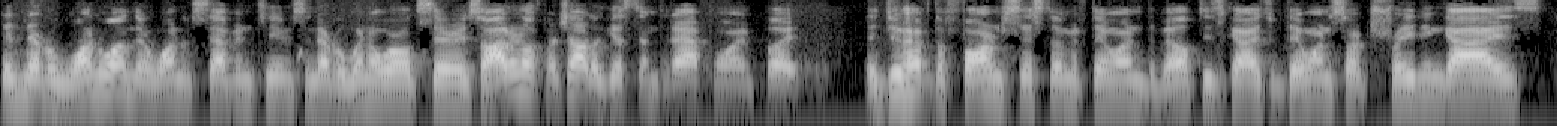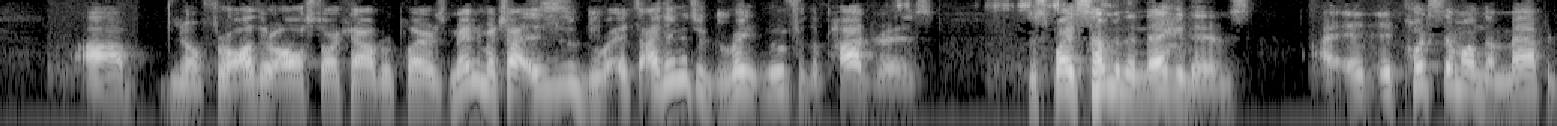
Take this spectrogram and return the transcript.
They've never won one. They're one of seven teams to never win a World Series. So I don't know if Machado gets them to that point, but they do have the farm system if they want to develop these guys. If they want to start trading guys, uh, you know, for other All Star caliber players, Manny Machado. This is a, it's, I think it's a great move for the Padres, despite some of the negatives. I, it, it puts them on the map. It,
